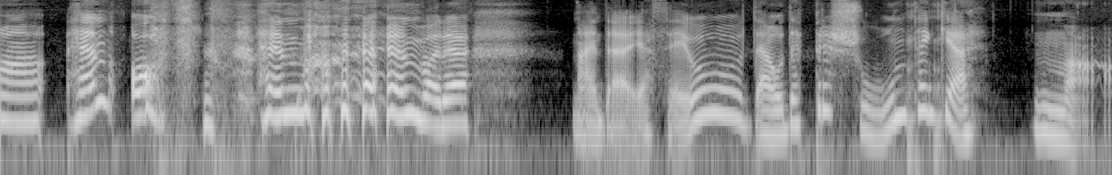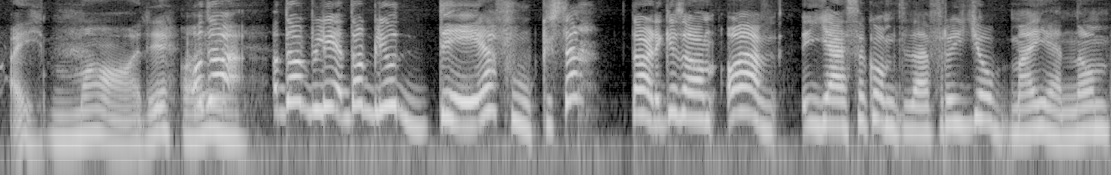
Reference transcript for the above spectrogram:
og hen opp! Hen, hen bare Nei, det, jeg ser jo Det er jo depresjon, tenker jeg. Nei, Mari. Og da, da, blir, da blir jo det fokuset. Da er det ikke sånn Å, jeg- jeg skal komme til deg for å jobbe meg gjennom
